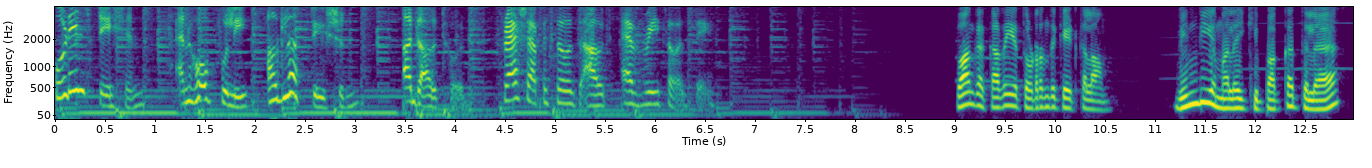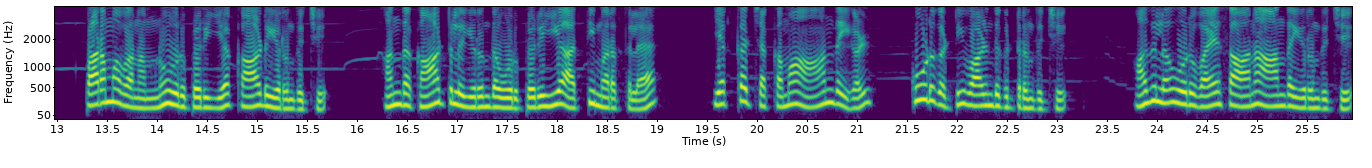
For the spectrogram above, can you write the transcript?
Pudin station, and hopefully Agla station, adulthood. Fresh episodes out every Thursday. வாங்க கதையை தொடர்ந்து கேட்கலாம் விந்திய மலைக்கு பக்கத்துல பரமவனம்னு ஒரு பெரிய காடு இருந்துச்சு. அந்த காட்டுல இருந்த ஒரு பெரிய அத்தி மரத்துல எக்கச்சக்கமா ஆந்தைகள் கூடு கட்டி வாழ்ந்துகிட்டு இருந்துச்சு. அதுல ஒரு வயசான ஆந்தை இருந்துச்சு.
